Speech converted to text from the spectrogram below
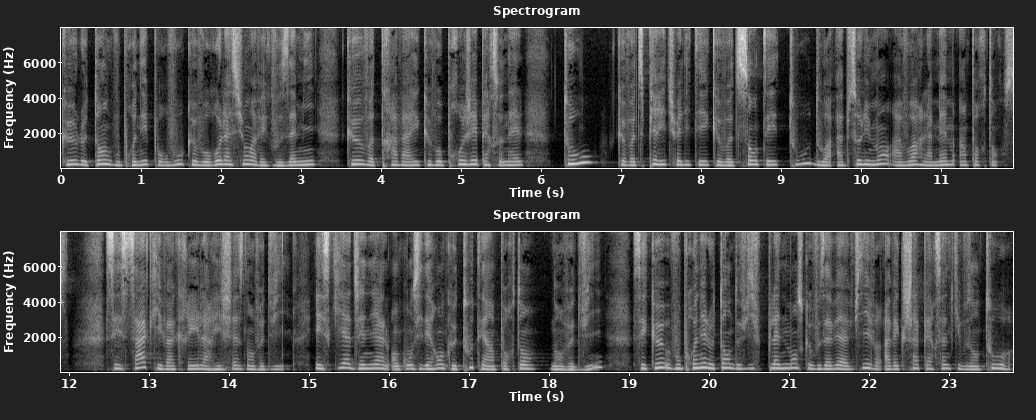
que le temps que vous prenez pour vous, que vos relations avec vos amis, que votre travail, que vos projets personnels, tout, que votre spiritualité, que votre santé, tout doit absolument avoir la même importance. C'est ça qui va créer la richesse dans votre vie. Et ce qui est génial en considérant que tout est important dans votre vie, c'est que vous prenez le temps de vivre pleinement ce que vous avez à vivre avec chaque personne qui vous entoure,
